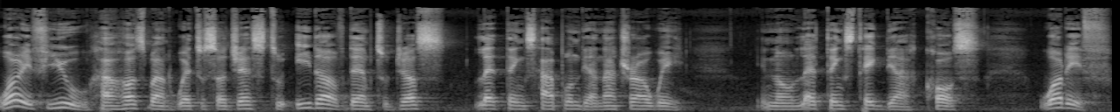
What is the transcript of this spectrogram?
What if you, her husband, were to suggest to either of them to just let things happen their natural way? You know, let things take their course. What if?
